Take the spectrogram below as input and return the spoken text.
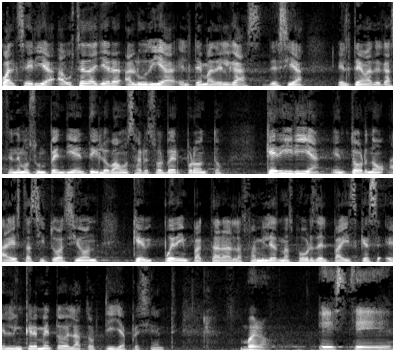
¿Cuál sería? Usted ayer aludía el tema del gas, decía, el tema del gas tenemos un pendiente y lo vamos a resolver pronto. ¿Qué diría en torno a esta situación que puede impactar a las familias más pobres del país, que es el incremento de la tortilla, presidente? Bueno, este,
